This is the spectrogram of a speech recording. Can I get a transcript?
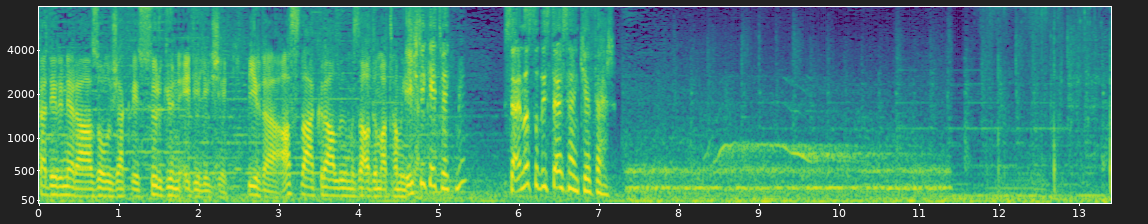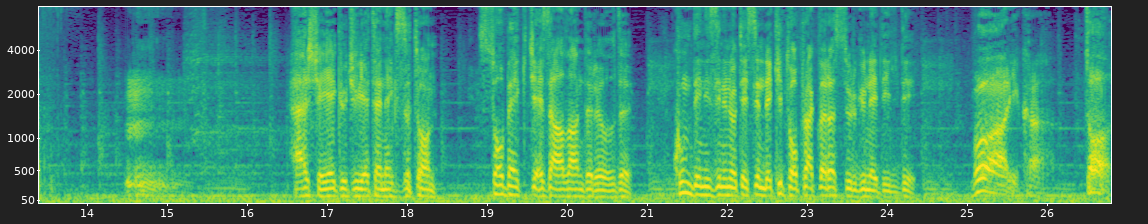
kaderine razı olacak ve sürgün edilecek. Bir daha asla krallığımıza adım atamayacak. Eşlik etmek mi? Sen nasıl istersen Kefer. Her şeye gücü yeten Exeton. Sobek cezalandırıldı. Kum denizinin ötesindeki topraklara sürgün edildi. Bu harika. Todd,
